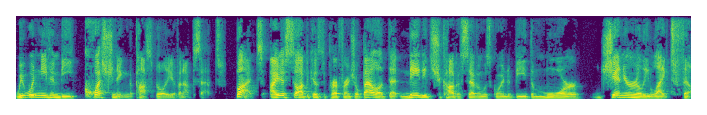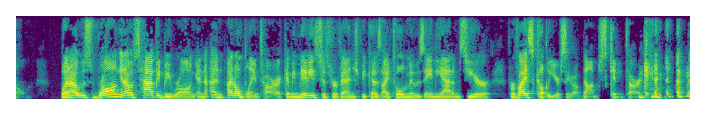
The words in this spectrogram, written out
we wouldn't even be questioning the possibility of an upset. But I just thought because the preferential ballot that maybe the Chicago 7 was going to be the more generally liked film. But I was wrong and I was happy to be wrong. And, and I don't blame Tariq. I mean, maybe it's just revenge because I told him it was Amy Adams' year for Vice a couple years ago. No, I'm just kidding, Tariq.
